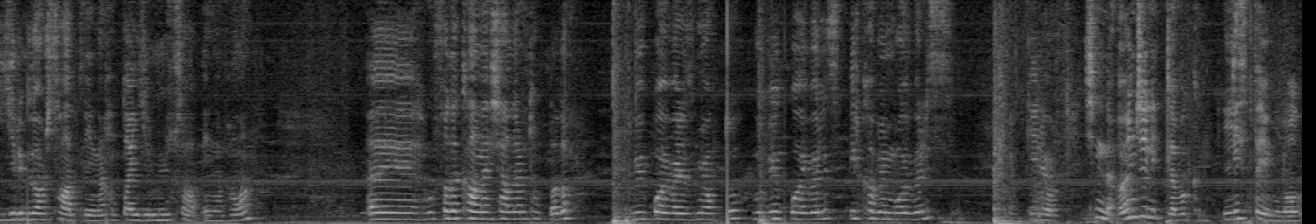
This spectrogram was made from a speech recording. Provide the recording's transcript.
24 saatliğine hatta 23 saatliğine falan. Ee, Urfa'da kalan eşyalarımı topladım. Büyük boy valizim yoktu. Bu büyük boy valiz, bir kabin boy valiz geliyor. Şimdi öncelikle bakın listeyi bulalım.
